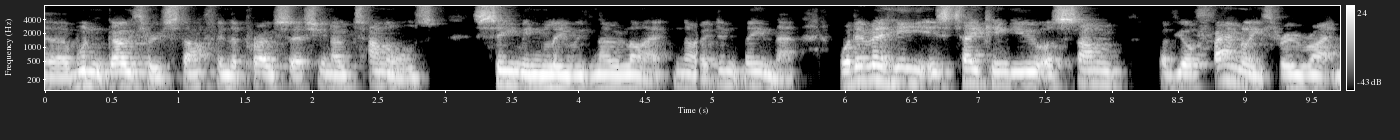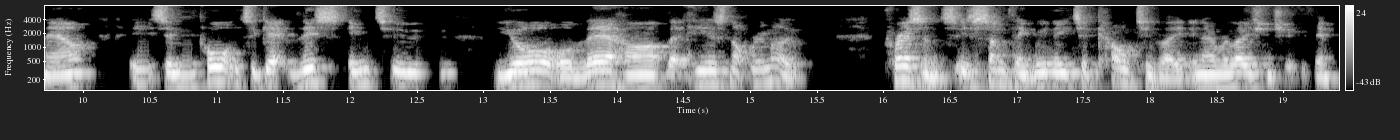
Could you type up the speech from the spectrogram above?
uh, wouldn't go through stuff in the process, you know, tunnels seemingly with no light. No, it didn't mean that. Whatever He is taking you or some of your family through right now, it's important to get this into your or their heart that He is not remote presence is something we need to cultivate in our relationship with Him.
